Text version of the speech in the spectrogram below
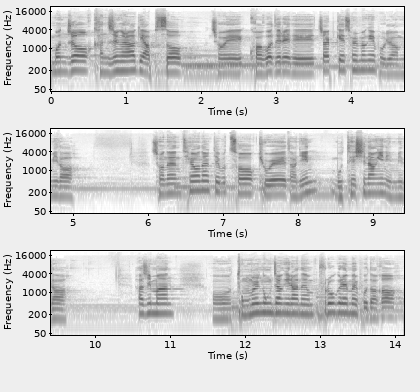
먼저 간증을 하기 앞서 저의 과거들에 대해 짧게 설명해 보려 합니다. 저는 태어날 때부터 교회에 다닌 모태신앙인입니다. 하지만 어, 동물농장이라는 프로그램을 보다가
